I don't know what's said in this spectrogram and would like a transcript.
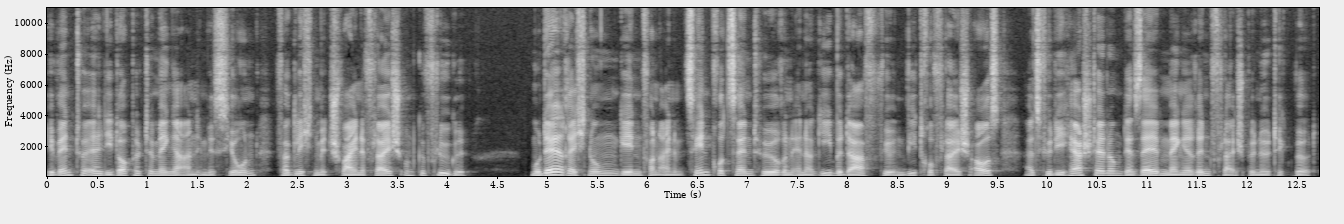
eventuell die doppelte Menge an Emissionen verglichen mit Schweinefleisch und Geflügel Modellrechnungen gehen von einem 10% höheren Energiebedarf für In-vitro-Fleisch aus, als für die Herstellung derselben Menge Rindfleisch benötigt wird,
